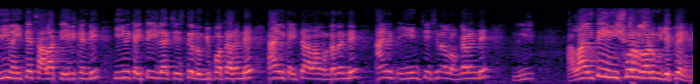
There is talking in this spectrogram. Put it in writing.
ఈయనైతే చాలా తేలికండి. ఈయనకైతే ఇలా చేస్తే లొంగిపోతాడండి. ఆయనకైతే అలా ఉండదండి. ఆయనకి ఏం చేసినా లొంగడండి. అలా అయితే ఈయన ఈశ్వరుడు కాడు నువ్వు చెప్పే ఆయన.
